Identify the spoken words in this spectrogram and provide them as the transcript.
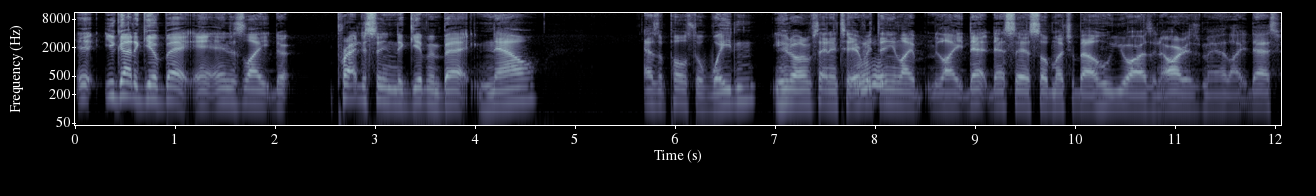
it, you got to give back, and, and it's like the practicing the giving back now, as opposed to waiting. You know what I'm saying? Into Mhm. everything like like that. That says so much about who you are as an artist, man. Like that's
